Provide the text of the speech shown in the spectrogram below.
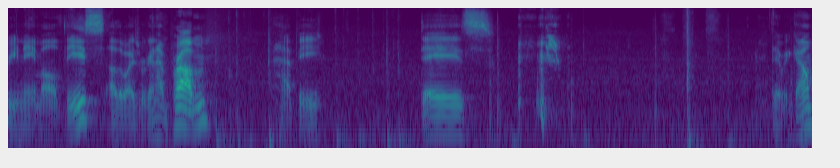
rename all of these, otherwise we're going to have a problem. Happy days. there we go.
